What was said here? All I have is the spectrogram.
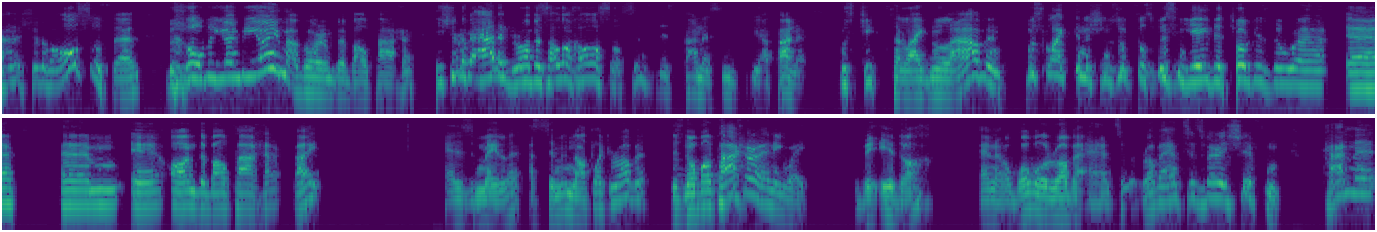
Tana should have also said, he should have added Rabba's halach also, since this Tana seems to be a Tana. Was kicked to like Lavin, was like the Nation Zuktos wissen, jede Tag is the uh, uh, um, uh, on the Baltacher, right? As Mele, a not like Rabba. There's no Baltacher anyway. The Idach. And uh, what will Rabba answer? Rabba answers very shifting. Tana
